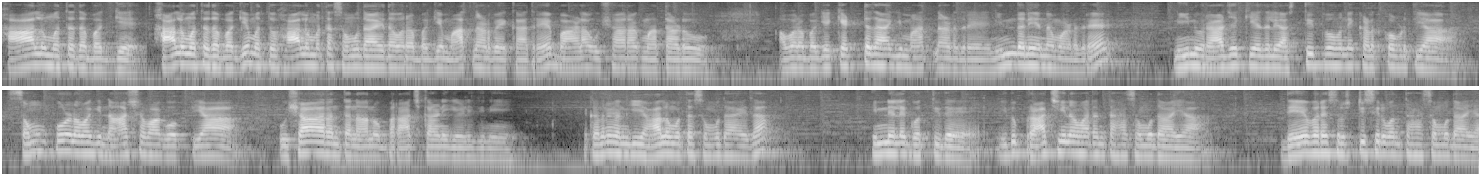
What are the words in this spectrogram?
ಹಾಲು ಮತದ ಬಗ್ಗೆ, ಹಾಲು ಮತದ ಬಗ್ಗೆ ಮತ್ತು ಹಾಲು ಮತ ಸಮುದಾಯದವರ ಬಗ್ಗೆ ಮಾತನಾಡಬೇಕಾದ್ರೆ ಭಾಳ ಹುಷಾರಾಗಿ ಮಾತಾಡು. ಅವರ ಬಗ್ಗೆ ಕೆಟ್ಟದಾಗಿ ಮಾತನಾಡಿದ್ರೆ, ನಿಂದನೆಯನ್ನು ಮಾಡಿದ್ರೆ ನೀನು ರಾಜಕೀಯದಲ್ಲಿ ಅಸ್ತಿತ್ವವನ್ನೇ ಕಳೆದುಕೊಬಿಡ್ತೀಯಾ ಸಂಪೂರ್ಣವಾಗಿ ನಾಶವಾಗಿ ಹೋಗ್ತೀಯಾ ಹುಷಾರಂತ ನಾನೊಬ್ಬ ರಾಜಕಾರಣಿಗೆ ಹೇಳಿದ್ದೀನಿ. ಯಾಕಂದರೆ ನನಗೆ ಈ ಹಾಲುಮತ ಸಮುದಾಯದ ಹಿನ್ನೆಲೆ ಗೊತ್ತಿದೆ. ಇದು ಪ್ರಾಚೀನವಾದಂತಹ ಸಮುದಾಯ. ದೇವರೇ ಸೃಷ್ಟಿಸಿರುವಂತಹ ಸಮುದಾಯ.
